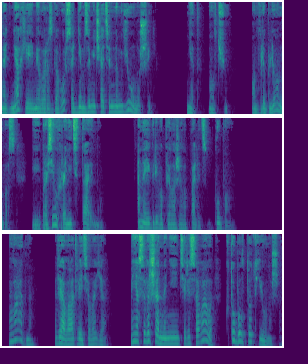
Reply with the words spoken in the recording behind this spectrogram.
На днях я имела разговор с одним замечательным юношей. Нет, молчу. Он влюблен в вас и просил хранить тайну. Она игриво приложила палец к губам. «Ладно», — вяло ответила я. Меня совершенно не интересовало, кто был тот юноша.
